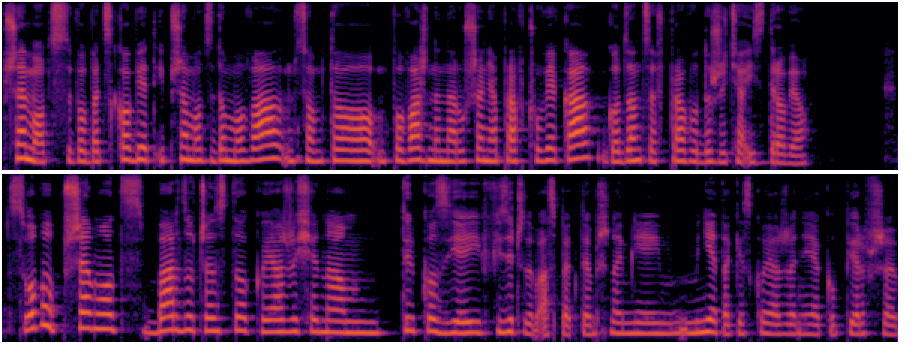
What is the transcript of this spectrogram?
Przemoc wobec kobiet i przemoc domowa są to poważne naruszenia praw człowieka, godzące w prawo do życia i zdrowia. Słowo przemoc bardzo często kojarzy się nam tylko z jej fizycznym aspektem, przynajmniej mnie takie skojarzenie jako pierwsze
